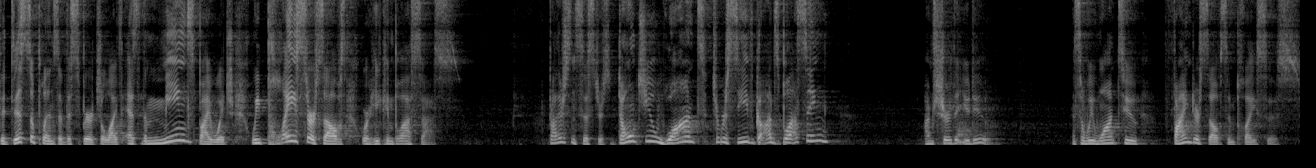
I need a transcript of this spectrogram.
the disciplines of the spiritual life as the means by which we place ourselves where He can bless us. Brothers and sisters, don't you want to receive God's blessing? I'm sure that you do. And so we want to find ourselves in places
